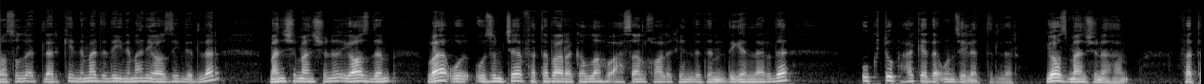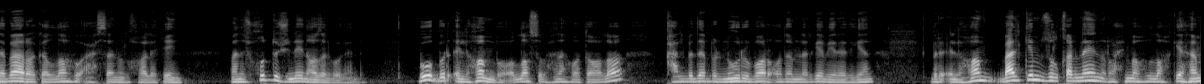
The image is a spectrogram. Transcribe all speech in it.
rasululloh aytdilarki nima deding nimani yozding dedilar. Mana shu mana shuni yozdim va o'zimcha fatabarakallohu ahsanul xoliqin dedim deganlarida uktub hakada unzilat dedilar yoz mana shuni ham. Fatabarakallohu ahsanul xoliqin mana xuddi shunday nozil bo'lgan bu bir ilhom bu. Alloh subhanahu va taolo qalbida bir nuri bor odamlarga beradigan bir ilhom. Balkim zulqarnayn rahimaullohga ham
